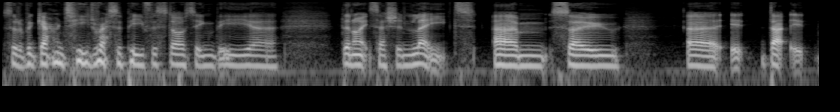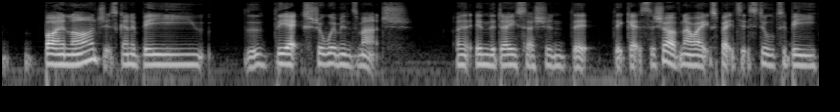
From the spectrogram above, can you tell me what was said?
sort of a guaranteed recipe for starting the uh, the night session late. Um, so uh, it that it by and large it's going to be the, the extra women's match uh, in the day session that that gets the shove. Now I expect it still to be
